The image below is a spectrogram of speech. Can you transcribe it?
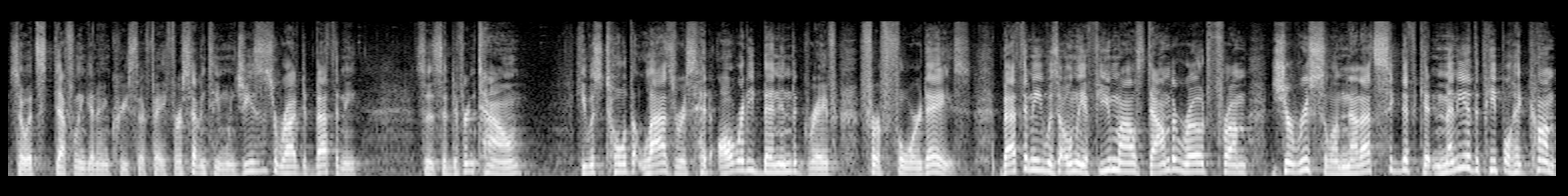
So it's definitely going to increase their faith. Verse 17 When Jesus arrived at Bethany, so it's a different town, he was told that Lazarus had already been in the grave for four days. Bethany was only a few miles down the road from Jerusalem. Now that's significant. Many of the people had come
